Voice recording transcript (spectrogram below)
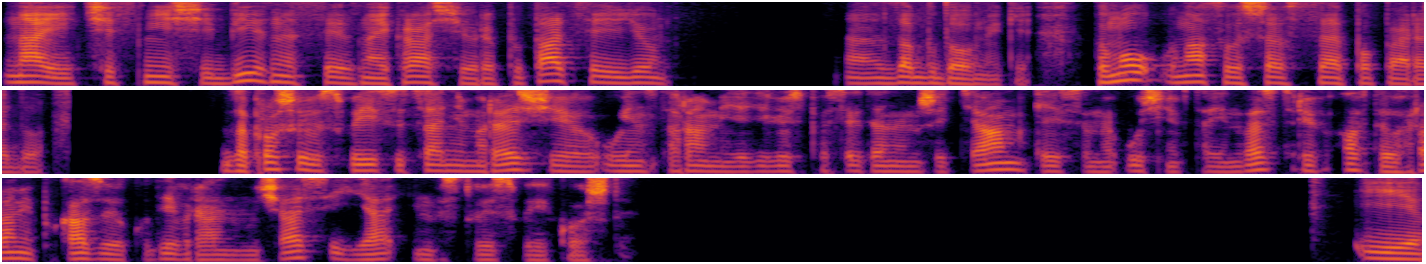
найчесніші бізнеси з найкращою репутацією е, забудовники. Тому у нас лише все попереду. Запрошую у свої соціальні мережі. У інстаграмі я ділюсь повсякденним життям, кейсами учнів та інвесторів, а в телеграмі показую, куди в реальному часі я інвестую свої кошти. І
